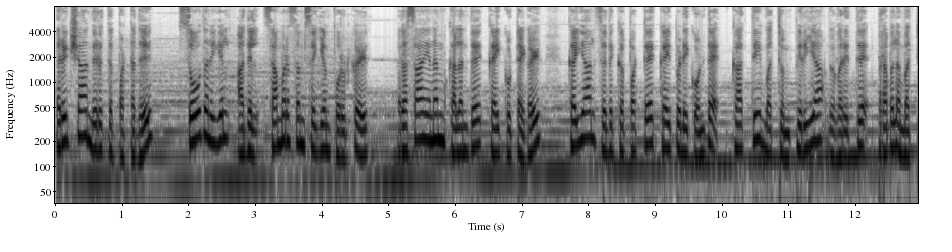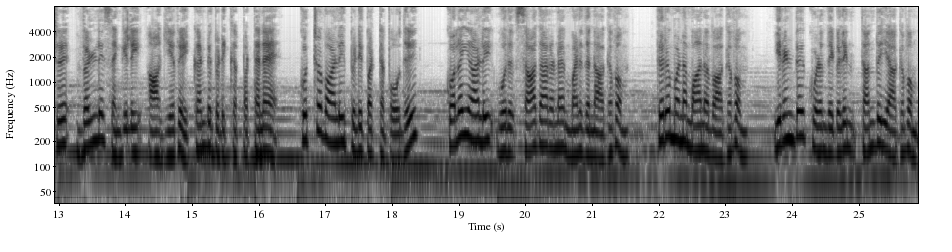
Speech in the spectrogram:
ரிக்ஷா நிறுத்தப்பட்டது. சோதனையில் அதில் சமரசம் செய்யும் பொருட்கள் ரசாயனம் கலந்த கைக்குட்டைகள் கையால் செதுக்கப்பட்ட கைப்பிடி கொண்ட கத்தி மற்றும் பிரியா விவரித்த பிரபலமற்ற வெள்ளை சங்கிலி ஆகியவை கண்டுபிடிக்கப்பட்டன. குற்றவாளி பிடிபட்ட போது கொலையாளி ஒரு சாதாரண மனிதனாகவும் திருமணமானவாகவும் இரண்டு குழந்தைகளின் தந்தையாகவும்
